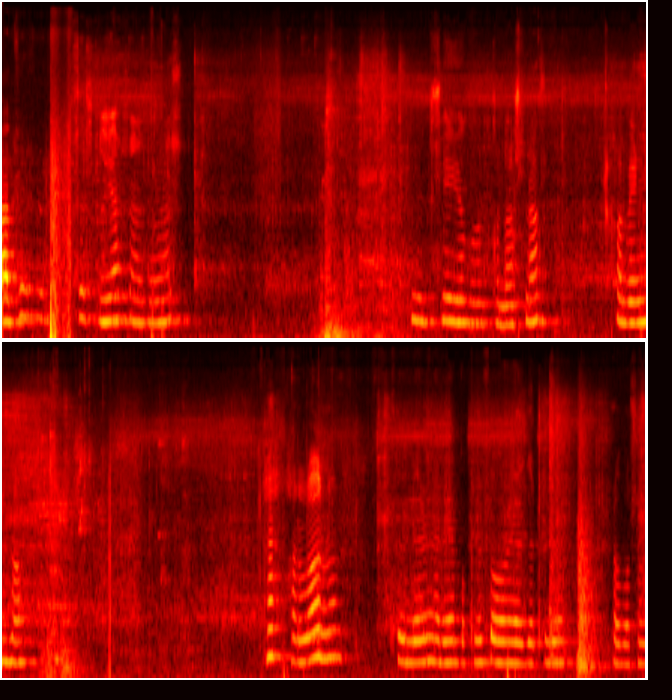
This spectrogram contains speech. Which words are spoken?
Abi duyarsanız biraz. Bir şey yok arkadaşlar. Haberiniz olsun. Heh, Allah'ın tüyleri nereye bakıyorsa oraya götürüyor. Basıyor.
